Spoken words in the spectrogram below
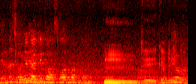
ਗਿਆ ਨਾ ਛੋਲੇ ਛੋਲੇ ਪਹਿਲੀ ਬਹੁਤ ਸਵਾਦ ਬਣਦਾ। ਹੂੰ ਠੀਕ ਹੈ ਠੀਕ ਹੈ।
